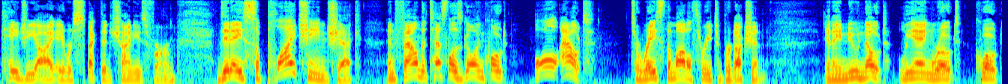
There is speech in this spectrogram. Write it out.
KGI, a respected Chinese firm, did a supply chain check and found that Tesla is going, quote, all out to race the Model 3 to production. In a new note, Liang wrote, quote,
